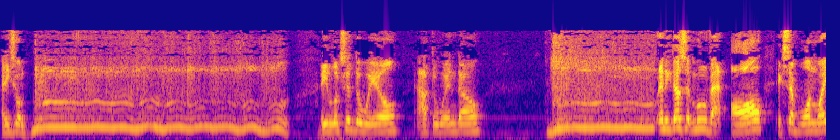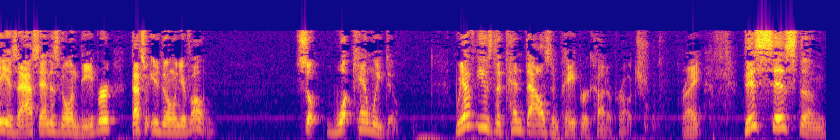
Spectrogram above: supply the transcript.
and he's going he looks at the wheel out the window and he doesn't move at all except one way his ass end is going deeper. That's what you're doing when you're voting. So what can we do? We have to use the 10,000 paper cut approach, right? This system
